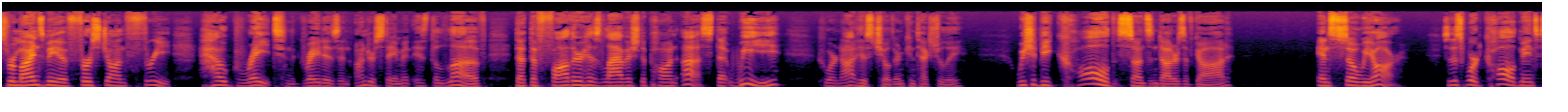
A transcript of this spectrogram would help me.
This reminds me of 1 John 3. How great, and the great is an understatement, is the love that the Father has lavished upon us, that we, who are not his children contextually, we should be called sons and daughters of God, and so we are. So, this word called means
